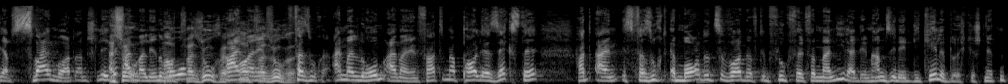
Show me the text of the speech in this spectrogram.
gab es zwei Mordanschläge, so, einmal in Rom, einmal. In, Versuche, einmal in Rom, einmal in Fatima. Paul VI. Hat ein, ist versucht, ermordet zu worden auf dem Flugfeld von Manila. Dem haben sie die Kehle durchgeschnitten.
